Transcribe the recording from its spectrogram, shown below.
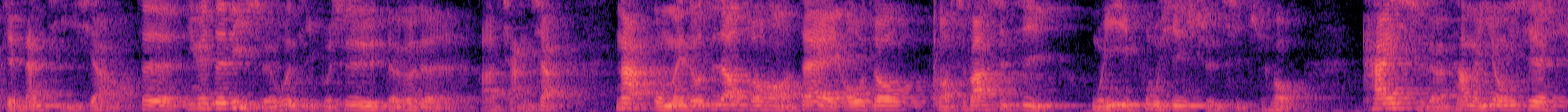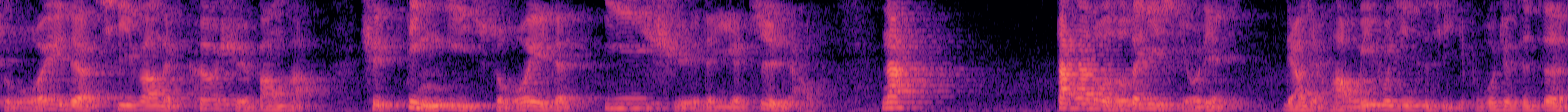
简单提一下哦，这因为这历史的问题不是德哥的啊强项。那我们也都知道说哦，在欧洲哦，十八世纪文艺复兴时期之后。开始了，他们用一些所谓的西方的科学方法去定义所谓的医学的一个治疗。那大家如果说对历史有点了解的话，文艺复兴时期也不过就是这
